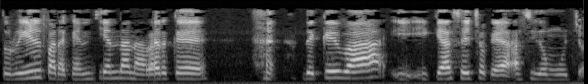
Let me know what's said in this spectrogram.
tu reel para que entiendan a ver qué de qué va y, qué has hecho que ha sido mucho.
